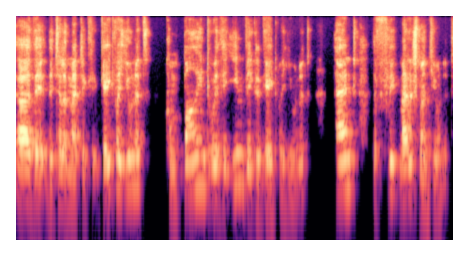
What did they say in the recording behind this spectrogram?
uh, the, the telematic gateway unit combined with the in-vehicle gateway unit and the fleet management unit.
